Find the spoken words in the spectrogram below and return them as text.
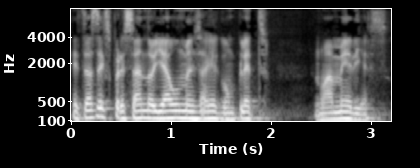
Estás expresando ya un mensaje completo, no a medias.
